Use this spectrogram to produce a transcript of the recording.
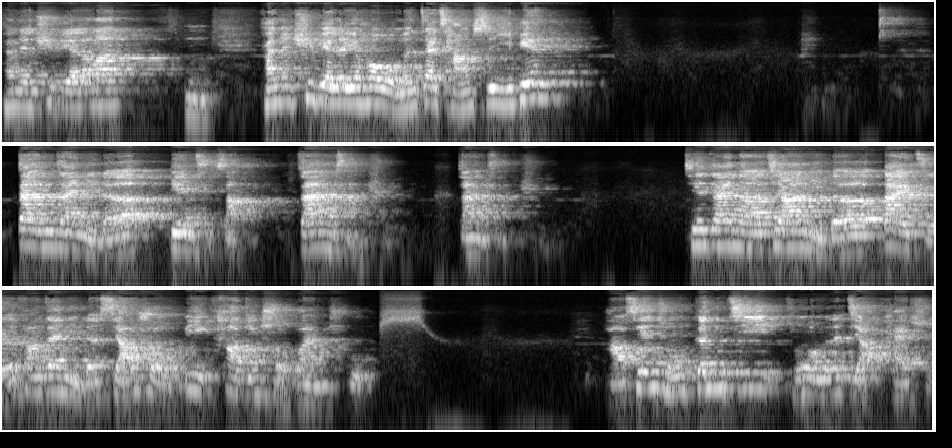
看见区别了吗？嗯。看见区别了以后，我们再尝试一遍。站在你的垫子上，站上去，站上去。现在呢，将你的袋子放在你的小手臂靠近手腕处。好，先从根基，从我们的脚开始，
